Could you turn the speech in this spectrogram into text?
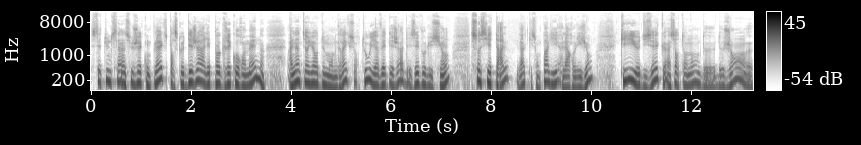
c'est un sujet complexe parce que déjà à l'époque gréco-romaine, à l'intérieur du monde grec surtout, il y avait déjà des évolutions sociétales là qui sont pas liées à la religion, qui euh, disaient qu'un certain nombre de, de gens euh,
